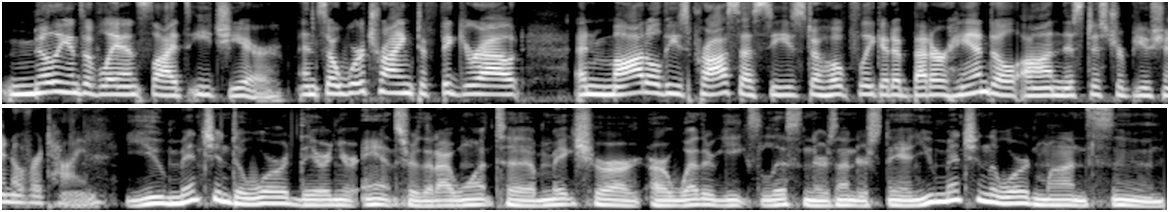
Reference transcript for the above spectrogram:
millions of landslides each year. And so we're trying to figure out and model these processes to hopefully get a better handle on this distribution over time. You mentioned a word there in your answer that I want to make sure our, our Weather Geeks listeners understand. You mentioned the word monsoon.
